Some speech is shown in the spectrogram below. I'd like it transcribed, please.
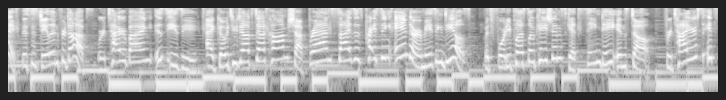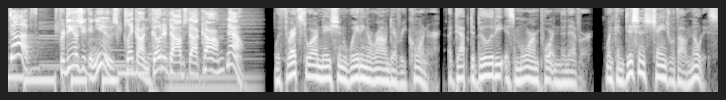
Hi, this is Jalen for Dobbs, where tire buying is easy. At GoToDobbs.com, shop brands, sizes, pricing, and our amazing deals. With 40 plus locations, get same day install. For tires, it's Dobbs. For deals you can use, click on GoToDobbs.com now. With threats to our nation waiting around every corner, adaptability is more important than ever. When conditions change without notice,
